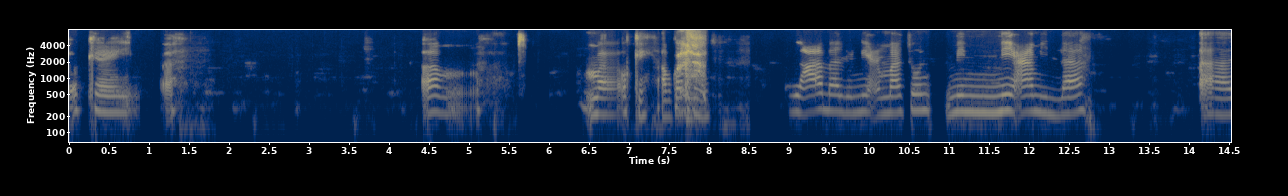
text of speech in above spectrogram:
Okay uh. um. ما okay, I've got it. العمل نعمة من نعم الله. Uh,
